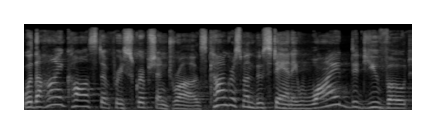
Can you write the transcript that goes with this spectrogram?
With the high cost of prescription drugs, Congressman Boustany, why did you vote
